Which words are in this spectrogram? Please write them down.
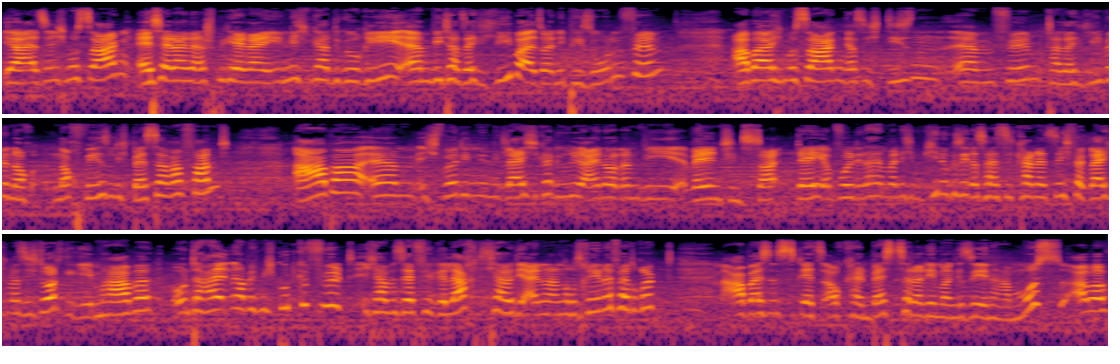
Ja, also ich muss sagen, er ist ja in einer, spielt ja in einer ähnlichen Kategorie ähm, wie tatsächlich Liebe, also ein Episodenfilm. Aber ich muss sagen, dass ich diesen ähm, Film tatsächlich Liebe noch, noch wesentlich besserer fand. Aber ähm, ich würde ihn in die gleiche Kategorie einordnen wie Valentine's Day, obwohl den haben wir nicht im Kino gesehen. Das heißt, ich kann jetzt nicht vergleichen, was ich dort gegeben habe. Unterhalten habe ich mich gut gefühlt. Ich habe sehr viel gelacht. Ich habe die eine oder andere Träne verdrückt. Aber es ist jetzt auch kein Bestseller, den man gesehen haben muss. Aber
